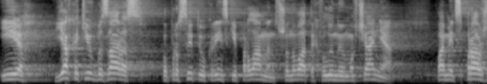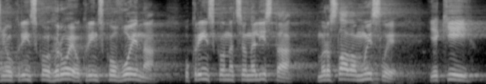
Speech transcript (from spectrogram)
І я хотів би зараз попросити український парламент вшанувати хвилиною мовчання пам'ять справжнього українського героя, українського воїна, українського націоналіста Мирослава Мисли, який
